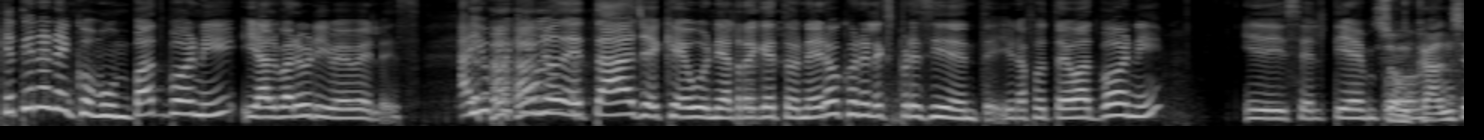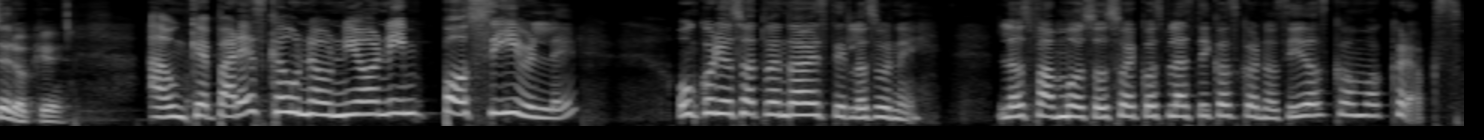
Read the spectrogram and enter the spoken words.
¿Qué tienen en común Bad Bunny y Álvaro Uribe Vélez? Hay un pequeño detalle que une al reggaetonero con el expresidente y una foto de Bad Bunny y dice el tiempo. ¿Son cáncer o qué? Aunque parezca una unión imposible, un curioso atuendo a vestir los une. Los famosos suecos plásticos conocidos como Crocs.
